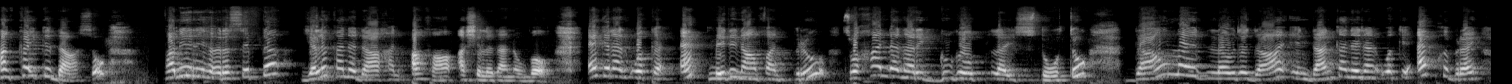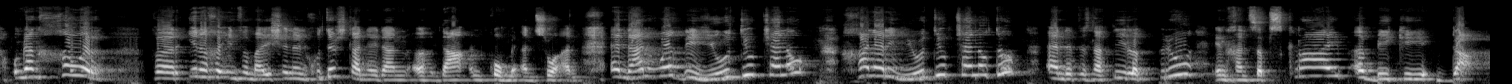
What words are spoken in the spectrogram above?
gaan kyk dit daarso. Van die re- resepte, julle kan dit daar gaan afhaal as julle dan nou wil. Ek het dan ook 'n app met die naam van Pro. So gaan dan na die Google Play Store toe. Download load dit daar en dan kan jy dan ook die app gebruik om dan gouer vir enige information en goeders kan jy dan uh, daarin kom en so aan. En dan ook die YouTube channel. Gaan na die YouTube channel toe en dit is natuurlik pro en gaan subscribe 'n bietjie daar.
